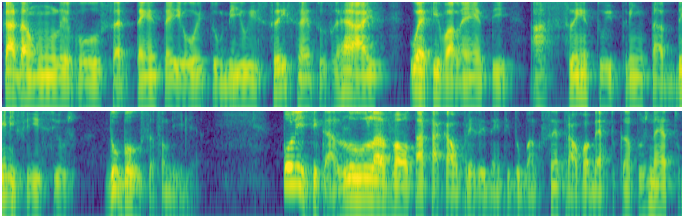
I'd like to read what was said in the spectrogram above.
Cada um levou R$ 78.600, o equivalente a 130 benefícios do Bolsa Família. Política: Lula volta a atacar o presidente do Banco Central, Roberto Campos Neto.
